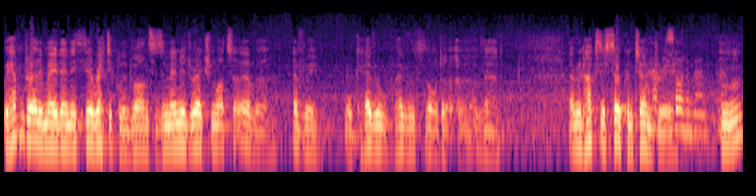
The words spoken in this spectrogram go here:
we haven't really made any theoretical advances in any direction whatsoever, have we? Or have you, have you thought of, of that? I mean, Huxley's so contemporary. haven't thought about that. Mhm.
